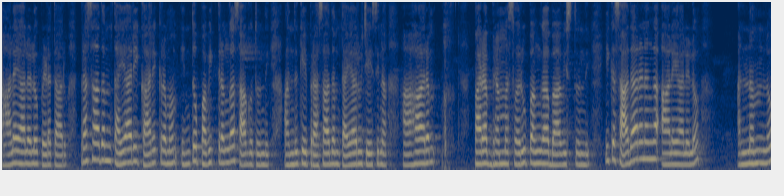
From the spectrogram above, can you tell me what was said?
ఆలయాలలో పెడతారు. ప్రసాదం తయారీ కార్యక్రమం ఎంతో పవిత్రంగా సాగుతుంది. అందుకే ప్రసాదం తయారు చేసిన ఆహారం పరబ్రహ్మ స్వరూపంగా భావిస్తుంది. ఇక సాధారణంగా ఆలయాలలో అన్నంలో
